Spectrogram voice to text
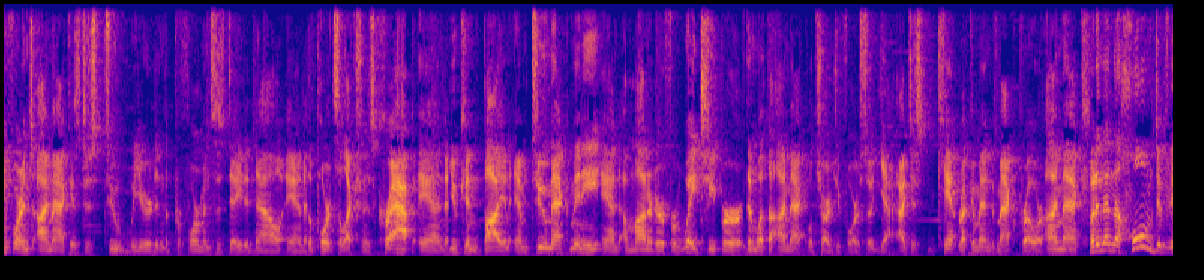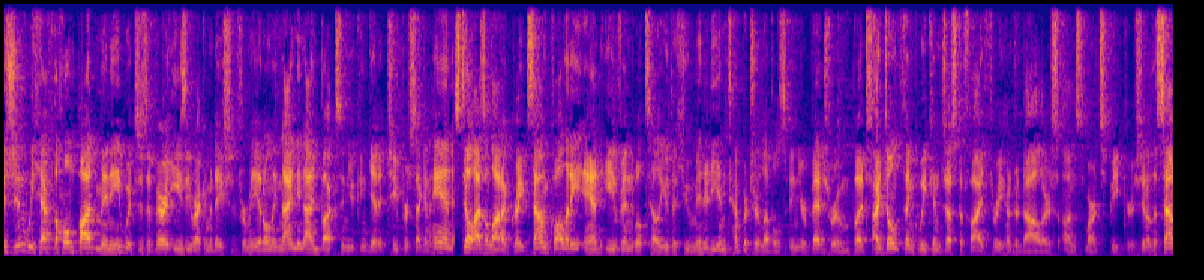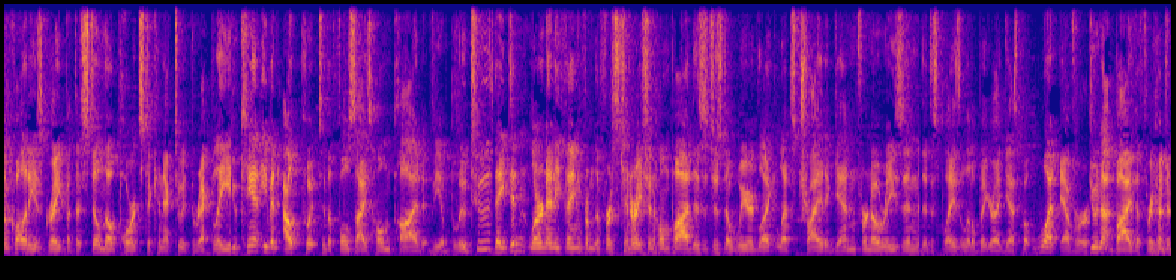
24 inch iMac is just too weird and the performance is dated now and the port selection is crap. And you can buy an M2 Mac Mini and a monitor for way cheaper than what the iMac will charge you for. So yeah, I just can't recommend Mac Pro or iMac. But in then the home division, we have the HomePod Mini, which is a very easy recommendation for me at only 99 bucks and you can get it cheaper secondhand. Still has a lot of great sound quality and even will tell you the humidity and temperature levels in your bedroom. But I don't think we can justify $300 on smart speakers. You know, the sound quality is great, but there's still no ports to connect to it directly. You can't even output to the full-size HomePod via Bluetooth. They didn't learn anything from the first generation HomePod. This is just a weird, like, let's try it again for no reason. The display's a little bigger, I guess, but whatever. Do not buy the $300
